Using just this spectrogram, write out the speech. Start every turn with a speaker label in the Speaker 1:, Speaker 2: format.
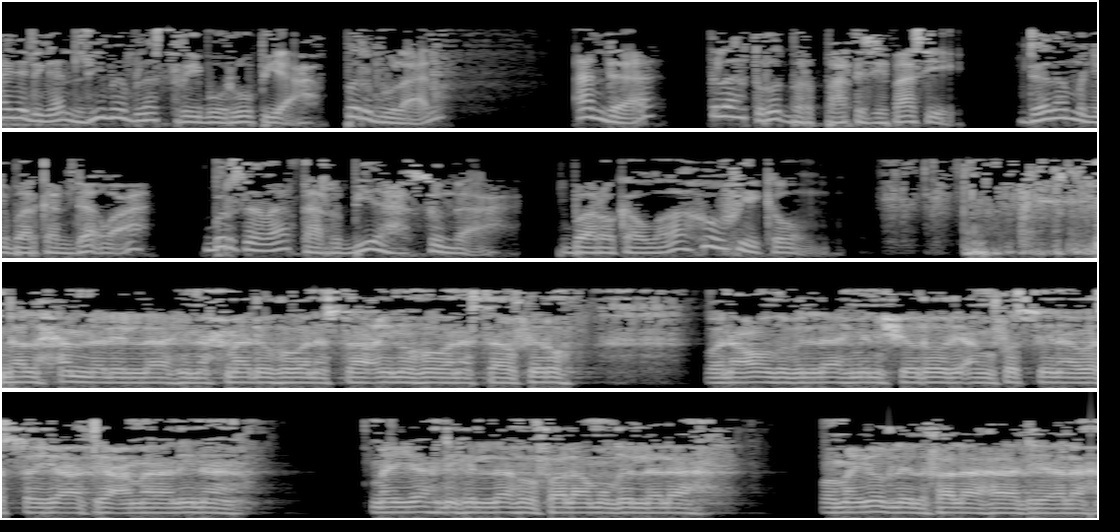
Speaker 1: hanya dengan 15 ribu rupiah per bulan, Anda telah turut berpartisipasi dalam menyebarkan dakwah bersama Tarbiyah Sunnah. Barakallahu fikum.
Speaker 2: الحمد لله نحمده ونستعينه ونستغفره ونعوذ بالله من شرور أنفسنا وسيئات أعمالنا من يهده الله فلا مضل له ومن يضلل فلا هادي له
